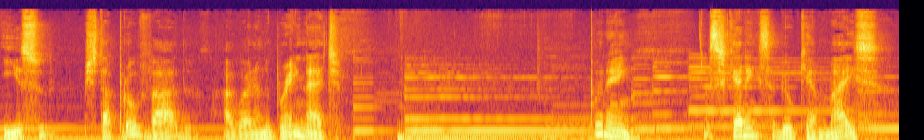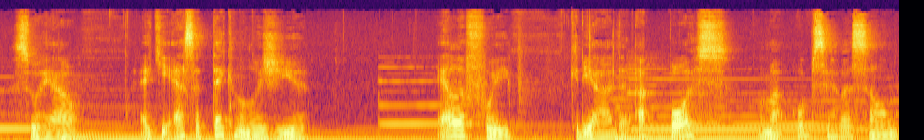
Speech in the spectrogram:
E isso está provado agora no BrainNet. Porém, vocês querem saber o que é mais surreal? é que essa tecnologia ela foi criada após uma observação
